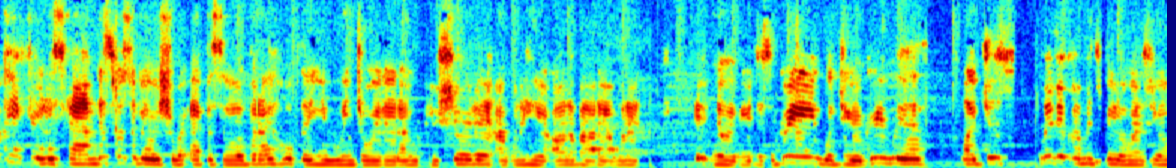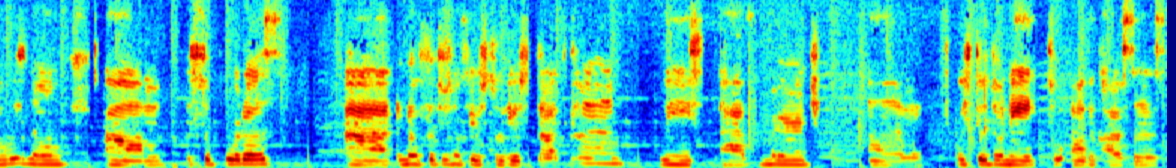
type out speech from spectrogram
okay, Fearless fam, this was a very short episode, but I hope that you enjoyed it. I hope you shared it. I want to hear all about it. I want to know if you disagree, what do you agree with. Like, just leave your comments below. As you always know, um, support us at no no fear. We have merch. Um, we still donate to all the causes.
